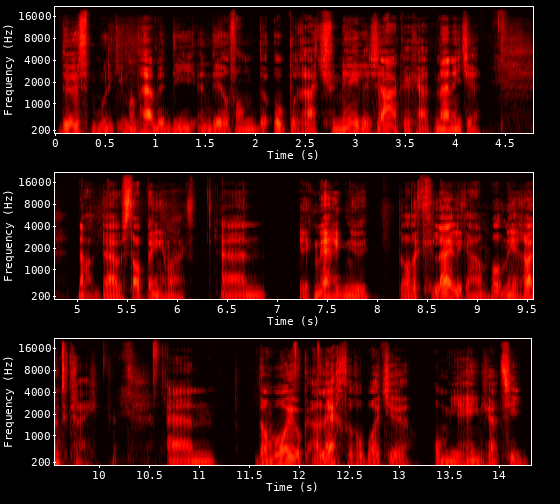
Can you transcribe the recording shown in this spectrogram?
dus moet ik iemand hebben die een deel van de operationele zaken gaat managen. Nou, daar hebben we stappen in gemaakt. En ik merk nu dat ik geleidelijk aan wat meer ruimte krijg. En dan word je ook alerter op wat je om je heen gaat zien.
